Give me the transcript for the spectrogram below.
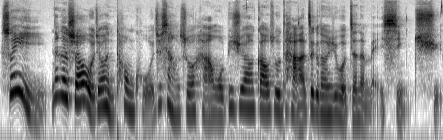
所以那个时候我就很痛苦，我就想说，哈，我必须要告诉他这个东西我真的没兴趣。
